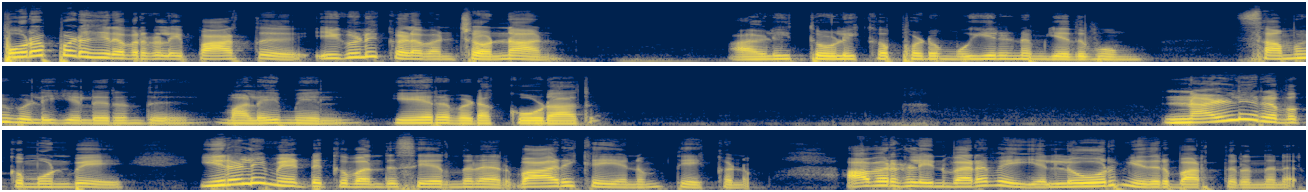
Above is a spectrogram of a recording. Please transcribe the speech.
புறப்படுகிறவர்களை பார்த்து இகுலிக்கிழவன் சொன்னான் அழித்தொழிக்கப்படும் உயிரினம் எதுவும் சமவெளியிலிருந்து மலைமேல் ஏறவிடக்கூடாது. நள்ளிரவுக்கு முன்பே இரளிமேட்டுக்கு வந்து சேர்ந்தனர் வாரிக்கையனும் தேக்கனும். அவர்களின் வரவை எல்லோரும் எதிர்பார்த்திருந்தனர்.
